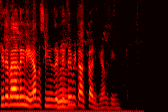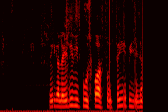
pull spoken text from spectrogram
ਕਿਤੇ ਵੈਲਡਿੰਗ ਨਹੀਂ ਹੈਗਾ ਮਸ਼ੀਨ ਦੇ ਕਿਤੇ ਵੀ ਟਾਂਕਾ ਨਹੀਂ ਹੈਗਾ ਮਸ਼ੀਨ ਸਹੀ ਗੱਲ ਇਹਦੀ ਵੀ ਪੂਸ ਪਾਸ ਤੋਂ ਸਹੀ ਪਈ ਹੈ ਜਾਂ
